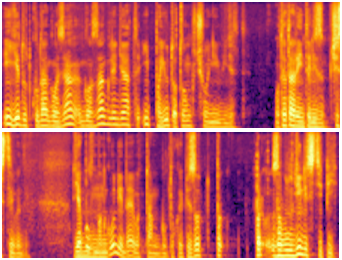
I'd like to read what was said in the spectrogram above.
и едут, куда глаза, глаза глядят, и поют о том, что они видят. Вот это ориентализм чистой воды. Я был в Монголии, да, и вот там был такой эпизод, заблудились в степи.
